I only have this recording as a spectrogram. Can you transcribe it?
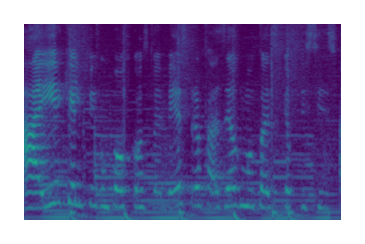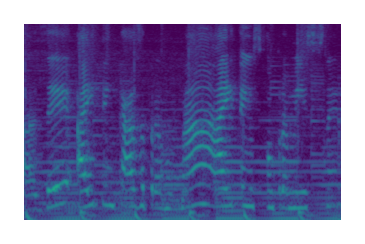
Aí é que ele fica um pouco com os bebês para eu fazer alguma coisa que eu preciso fazer. Aí tem casa para arrumar, aí tem os compromissos, né?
